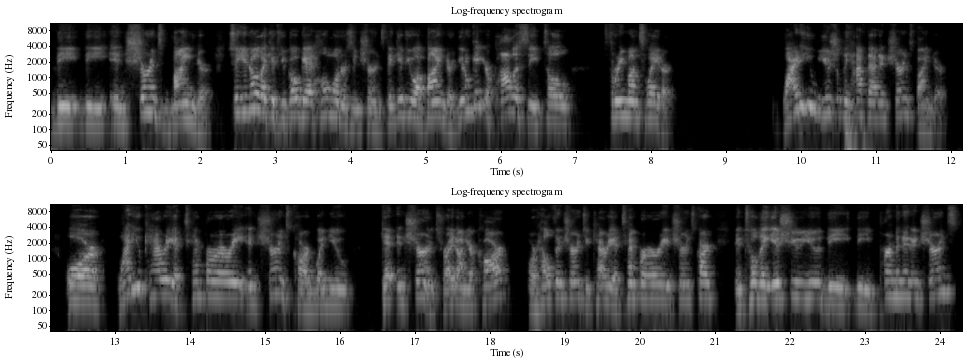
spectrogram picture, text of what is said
the, the insurance binder. So you know, like if you go get homeowners insurance, they give you a binder. You don't get your policy till three months later. Why do you usually have that insurance binder? Or why do you carry a temporary insurance card when you get insurance, right? On your car or health insurance, you carry a temporary insurance card until they issue you the, the permanent insurance.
